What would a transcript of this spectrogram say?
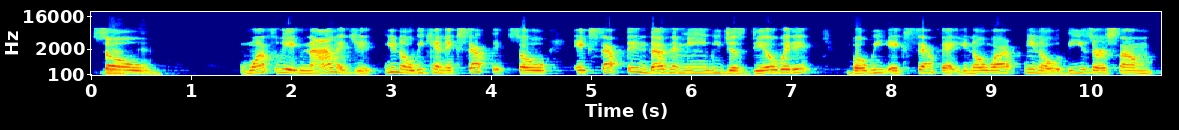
So nothing once we acknowledge it, you know, we can accept it. So accepting doesn't mean we just deal with it, but we accept that, you know what, you know, these are some,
